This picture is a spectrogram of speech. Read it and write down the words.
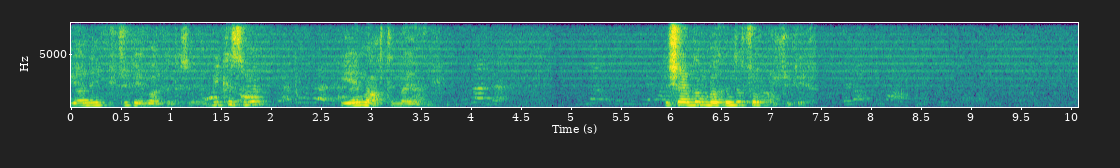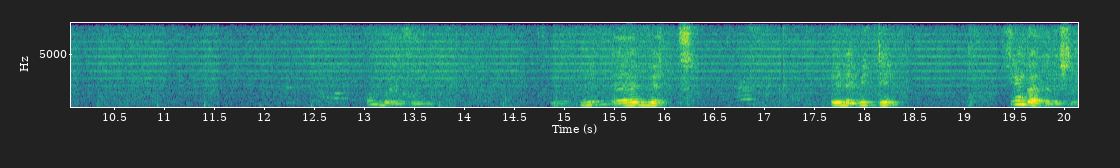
Yani küçük ev arkadaşlar. Bir kısmı yerin altında yani. Dışarıdan bakınca çok küçük. Evet. Öyle bitti. Şimdi arkadaşlar.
